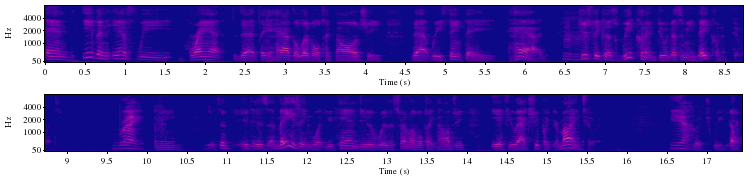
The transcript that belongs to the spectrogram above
And even if we grant that they had the level of technology that we think they had, Mhm. just because we couldn't do it doesn't mean they couldn't do it. Right. I mean, it's a, it is amazing what you can do with a certain level of technology if you actually put your mind to it, Yeah. which we don't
